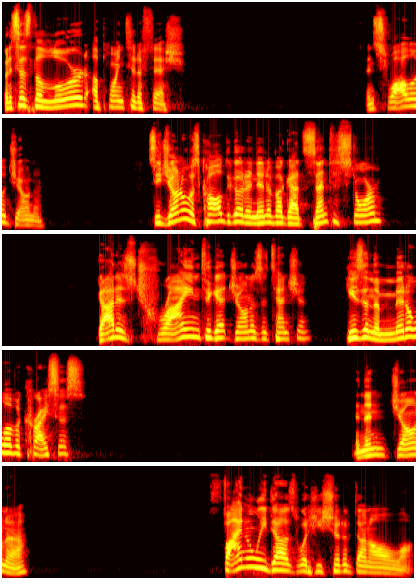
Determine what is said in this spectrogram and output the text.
But it says, the Lord appointed a fish and swallowed Jonah. See, Jonah was called to go to Nineveh. God sent a storm. God is trying to get Jonah's attention. He's in the middle of a crisis. And then Jonah finally does what he should have done all along.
